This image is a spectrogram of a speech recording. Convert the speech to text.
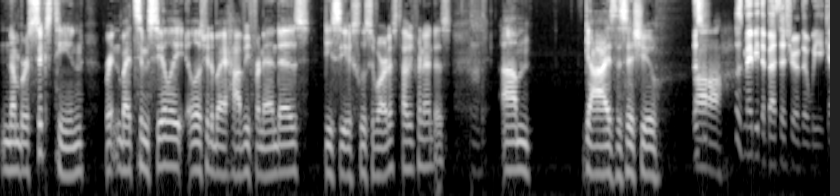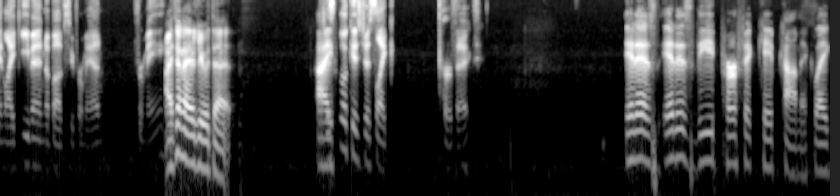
number 16, written by Tim Seeley, illustrated by Javi Fernandez, DC exclusive artist Javi Fernandez. Um, guys, this issue, This Oh, was maybe the best issue of the week and like even above Superman for me. I think I agree with that. I This book is just like perfect. It is it is the perfect Cape comic. Like,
